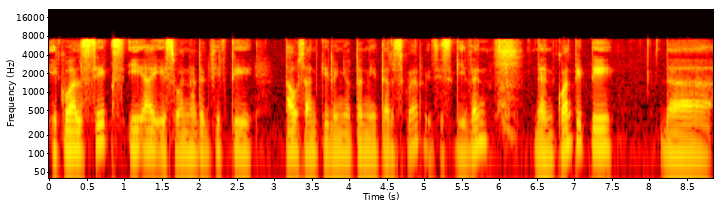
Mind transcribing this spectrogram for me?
equals 6. EI is 150,000 kilonewton meter square, which is given. Then quantity the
